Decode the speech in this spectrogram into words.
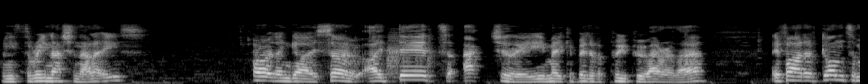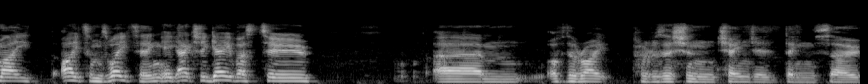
We need three nationalities. Alright then guys, so I did actually make a bit of a poo-poo error there. If I'd have gone to my items waiting, it actually gave us two um, of the right position changes things. So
